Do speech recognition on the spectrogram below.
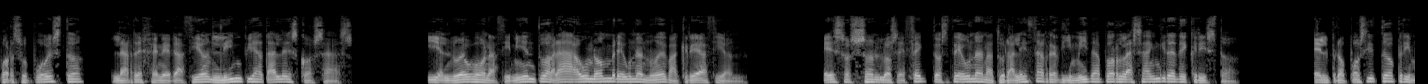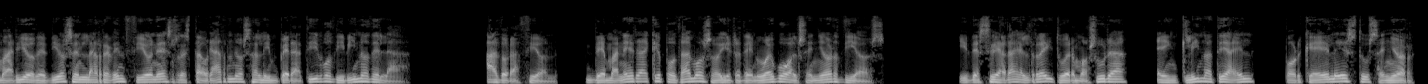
Por supuesto, la regeneración limpia tales cosas. Y el nuevo nacimiento hará a un hombre una nueva creación. Esos son los efectos de una naturaleza redimida por la sangre de Cristo. El propósito primario de Dios en la redención es restaurarnos al imperativo divino de la adoración, de manera que podamos oír de nuevo al Señor Dios. Y deseará el Rey tu hermosura, e inclínate a Él, porque Él es tu Señor.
